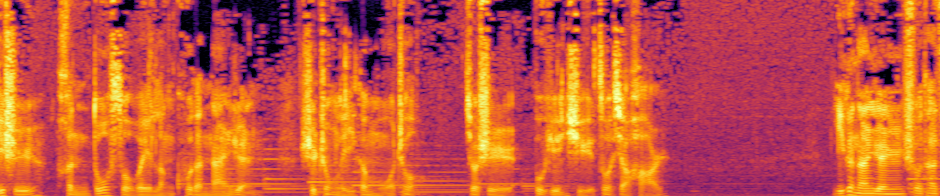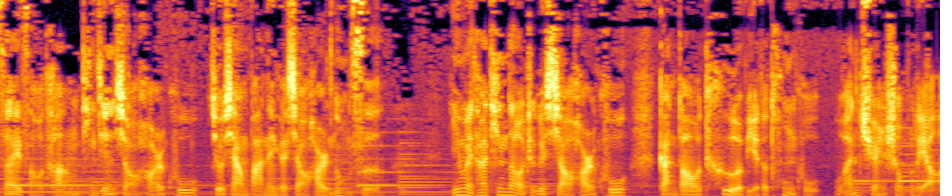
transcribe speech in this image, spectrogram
其实，很多所谓冷酷的男人，是中了一个魔咒，就是不允许做小孩儿。一个男人说他在澡堂听见小孩哭，就想把那个小孩弄死，因为他听到这个小孩哭，感到特别的痛苦，完全受不了。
